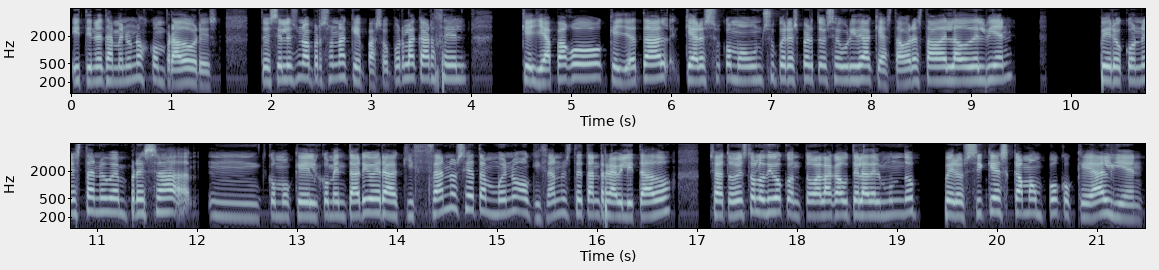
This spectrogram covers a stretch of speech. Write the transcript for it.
y tiene también unos compradores. Entonces él es una persona que pasó por la cárcel, que ya pagó, que ya tal, que ahora es como un súper experto de seguridad que hasta ahora estaba del lado del bien pero con esta nueva empresa mm, como que el comentario era quizá no sea tan bueno o quizá no esté tan rehabilitado. O sea, todo esto lo digo con toda la cautela del mundo, pero sí que escama un poco que alguien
